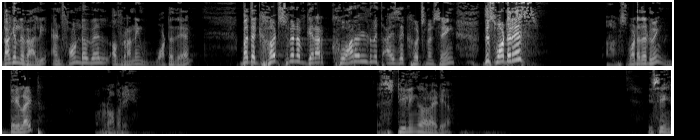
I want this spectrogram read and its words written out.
dug in the valley and found a well of running water there. But the herdsmen of Gerar quarreled with Isaac herdsmen saying, this water is ours. What are they doing? Daylight robbery. Stealing your idea. You see,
